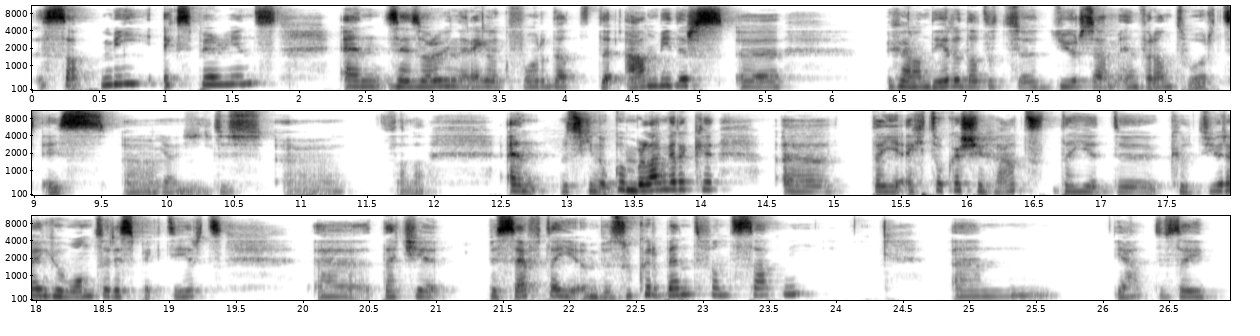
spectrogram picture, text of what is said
Sapmi Experience. En zij zorgen er eigenlijk voor dat de aanbieders eh, garanderen dat het eh, duurzaam en verantwoord is. Ehm, Juist. Dus, eh voilà. En misschien ook een belangrijke, dat je echt ook als je gaat, dat je de cultuur en gewoonte respecteert. Dat je beseft dat je een bezoeker bent van Sapmi. Ehm, ja, dus dat je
